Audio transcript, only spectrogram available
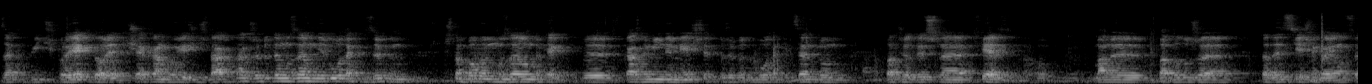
zakupić projektor, jakiś ekran powiesić, tak? tak, żeby to muzeum nie było takim zwykłym, sztampowym muzeum, tak jak w, w każdym innym mieście, tylko żeby to było takie centrum patriotyczne twierdzy. No, bo mamy bardzo duże tradycje sięgające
